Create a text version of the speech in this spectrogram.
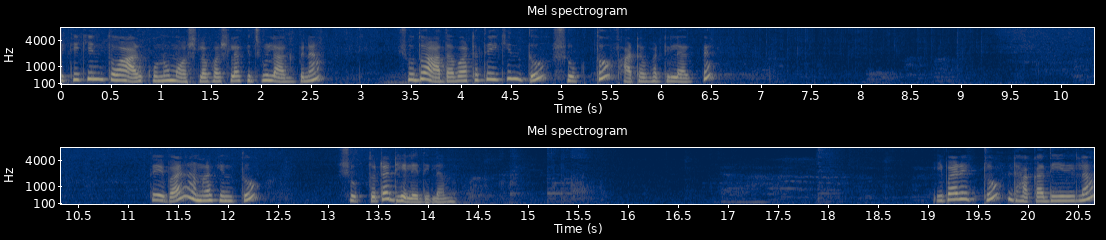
এতে কিন্তু আর কোনো মশলা ফসলা কিছু লাগবে না। শুধু আদা বাটাতেই কিন্তু শুক্তো ফাটাফাটি লাগবে। তো এবার আমরা কিন্তু শুক্তোটা ঢেলে দিলাম। এবার একটু ঢাকা দিয়ে দিলাম।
